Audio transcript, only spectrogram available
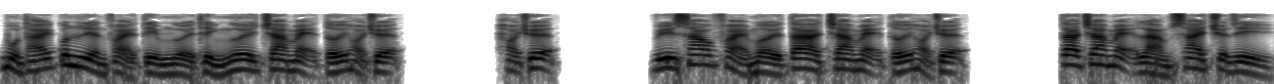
bổn thái quân liền phải tìm người thỉnh ngươi cha mẹ tới hỏi chuyện. Hỏi chuyện? Vì sao phải mời ta cha mẹ tới hỏi chuyện? Ta cha mẹ làm sai chuyện gì,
